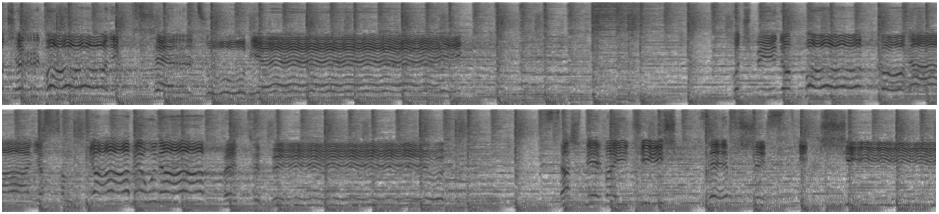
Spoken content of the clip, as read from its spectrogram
Biało-czerwonych w sercu miej. choćby do pokonania sam diabeł nawet był. Zaśpiewaj dziś ze wszystkich sił.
